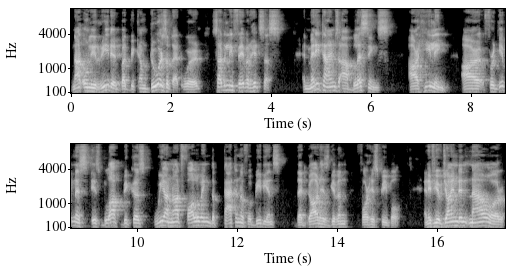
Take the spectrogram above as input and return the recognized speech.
not only read it, but become doers of that word, suddenly favor hits us. And many times our blessings, our healing, our forgiveness is blocked because we are not following the pattern of obedience that God has given for his people. And if you've joined in now, or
